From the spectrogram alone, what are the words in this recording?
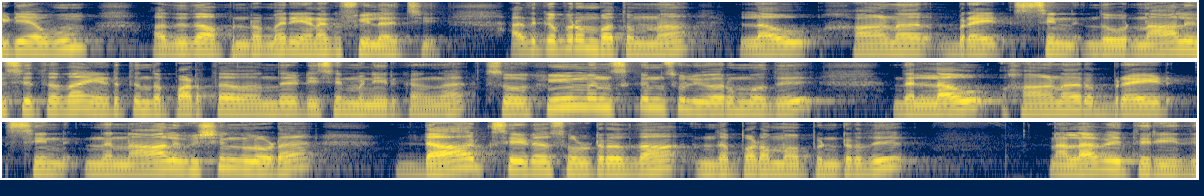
ஐடியாவும் அதுதான் அப்படின்ற மாதிரி எனக்கு ஃபீல் ஆச்சு. அதுக்கப்புறம் பார்த்தோம்னா லவ் ஹானர் பிரைட் சின் இந்த ஒரு நாலு விஷயத்தை தான் எடுத்து இந்த படத்தை வந்து டிசைன் பண்ணியிருக்காங்க. ஸோ ஹியூமன்ஸ்க்குன்னு சொல்லி வரும்போது இந்த லவ் ஹானர் பிரைட் சின் இந்த நாலு விஷயங்களோட டார்க் சைடை சொல்கிறது தான் இந்த படம் அப்படின்றது. நல்லாவே தெரியுது.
